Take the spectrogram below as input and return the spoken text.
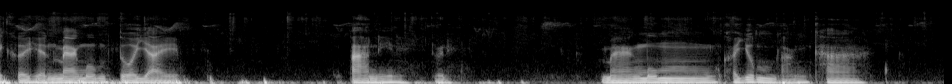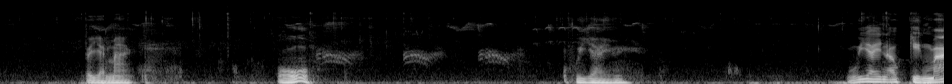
ม่เคยเห็นแมงมุมตัวใหญ่ปานนี้นี่ดูนี่แมงมุมขยุ่มหลังคาตัวใหญ่มาก โอ้หูใหญ่ไหมหูใหญ่เอากิ่งไม้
